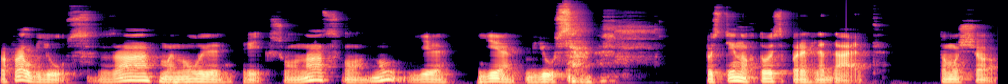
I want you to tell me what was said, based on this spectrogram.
Profile Views за минулий рік. Що у нас? О, ну, є, є views. Постійно хтось переглядає. Тому що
